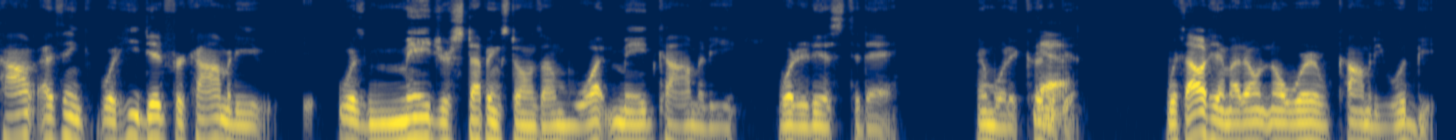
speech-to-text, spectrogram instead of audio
com- I think what he did for comedy was major stepping stones on what made comedy what it is today and what it could have been. Without him, I don't know where comedy would be.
